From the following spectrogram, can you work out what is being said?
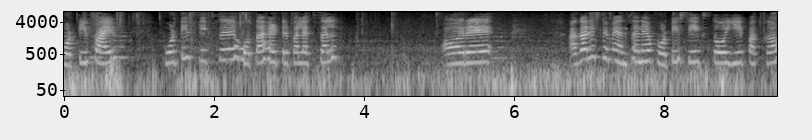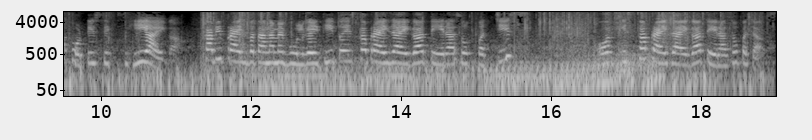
45 46 होता है ट्रिपल एक्सल और अगर इस पे मेंशन है 46 तो ये पक्का 46 ही आएगा। का भी प्राइस बताना मैं भूल गई थी तो इसका प्राइस आएगा 1325 और इसका प्राइस आएगा 1350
